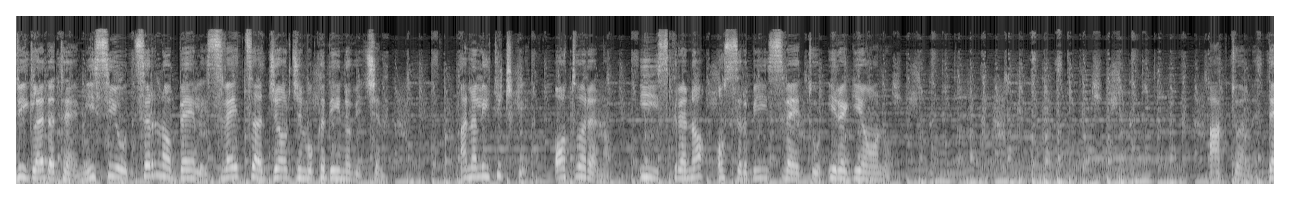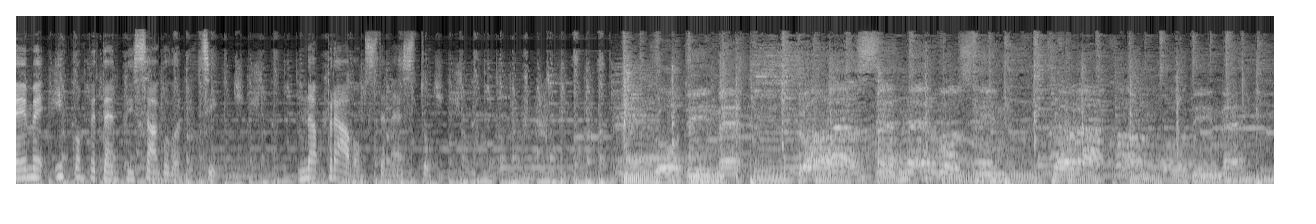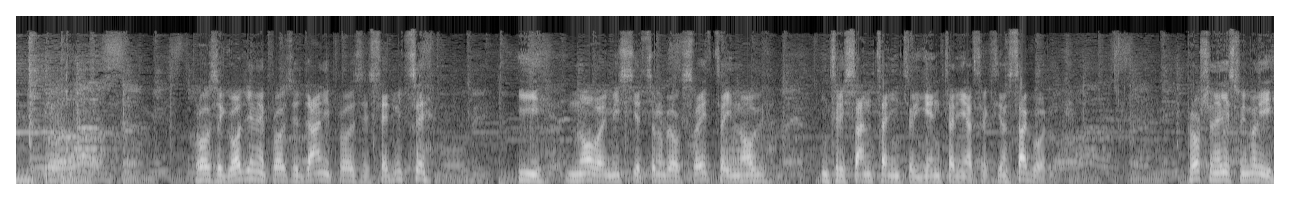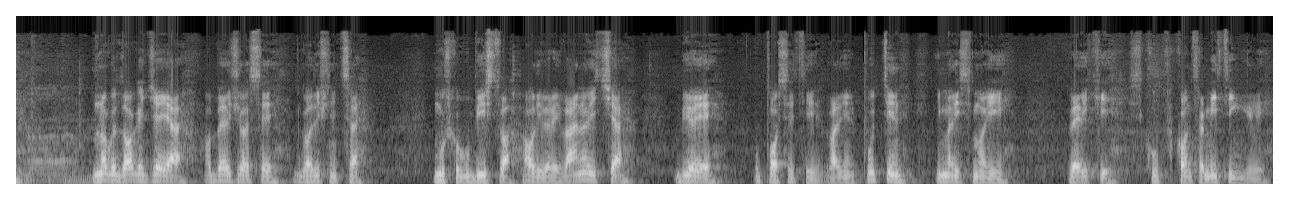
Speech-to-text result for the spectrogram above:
Vi gledate emisiju Crno-beli svet sa Đorđem Vukadinovićem. Analitički, otvoreno i iskreno o Srbiji, svetu i regionu. Aktualne teme i kompetentni sagovornici. Na pravom ste mestu. Godine prolaze nervoznim korakom Godine prolaze Prolaze godine, prolaze dani, prolaze sedmice i nova emisija Crno-belog sveta i nov interesantan, inteligentan i atraktivan sagovornik. Prošle nedelje smo imali mnogo događaja, obeležila se godišnjica muškog ubistva Olivera Ivanovića, bio je u posjeti Vladimir Putin, imali smo i veliki skup kontramiting ili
